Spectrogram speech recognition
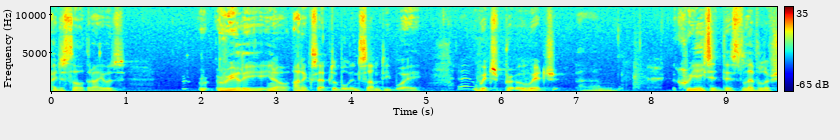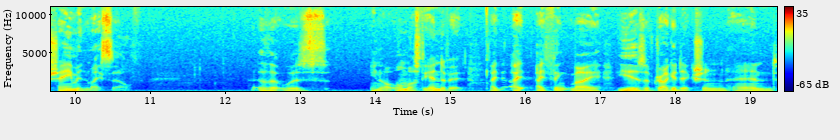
I just thought that I was r- really, you know, unacceptable in some deep way, which which um, created this level of shame in myself that was, you know, almost the end of it. I, I, I think my years of drug addiction and,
